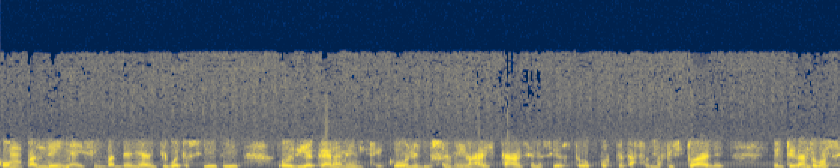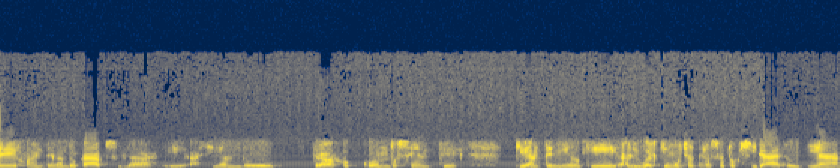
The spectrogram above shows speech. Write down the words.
con pandemia y sin pandemia 24/7, hoy día claramente con el uso de medios a distancia, ¿no es cierto?, por plataformas virtuales, entregando consejos, entregando cápsulas, eh, haciendo trabajos con docentes que han tenido que, al igual que muchos de nosotros, girar hoy día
